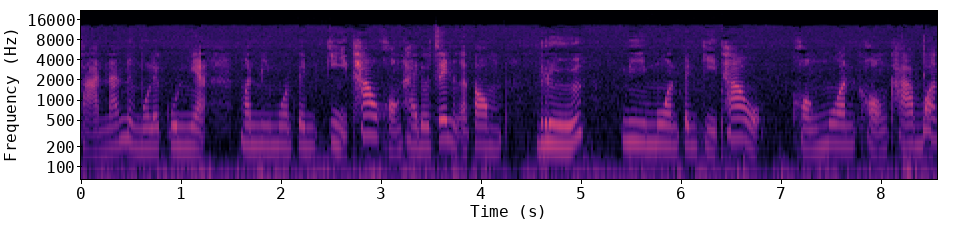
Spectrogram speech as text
สารนั้น1โมเลกุลเนี่ย มันมีมวลเป็นกี่เท่าของไฮโดรเจน1อะตอม หรือมีมวลเป็นกี่เท่า ของมวลของคาร์บอน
